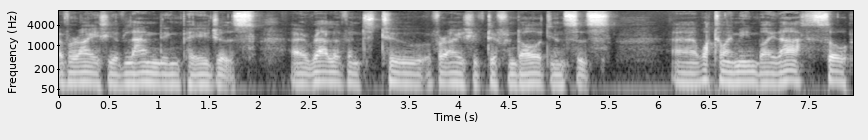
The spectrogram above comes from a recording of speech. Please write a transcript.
a variety of landing pages uh, relevant to a variety of different audiences. Uh, what do I mean by that? So,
